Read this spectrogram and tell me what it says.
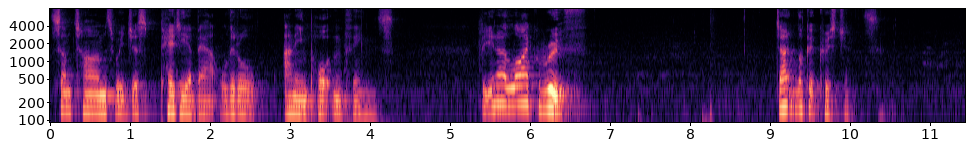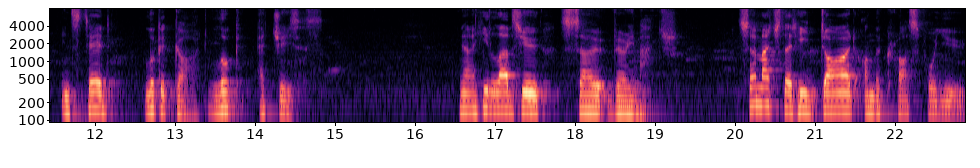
Sometimes we're just petty about little unimportant things. But you know, like Ruth, don't look at Christians. Instead, look at God. Look at Jesus. You know, He loves you so very much. So much that He died on the cross for you,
